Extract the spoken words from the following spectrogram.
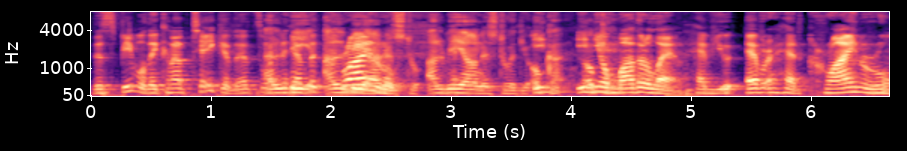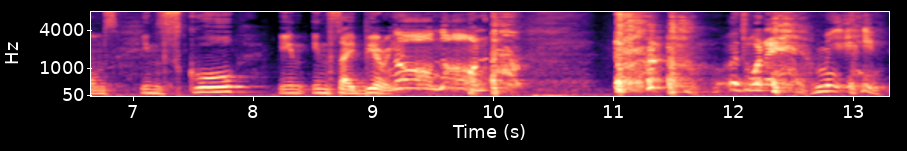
this people they cannot take it. That's why I'll they be, have the I'll be crime honest. rooms. I'll be honest with you. In, Okay. in your okay. motherland, have you ever had crime rooms in school in in Siberia? No, no, no. That's what I mean.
